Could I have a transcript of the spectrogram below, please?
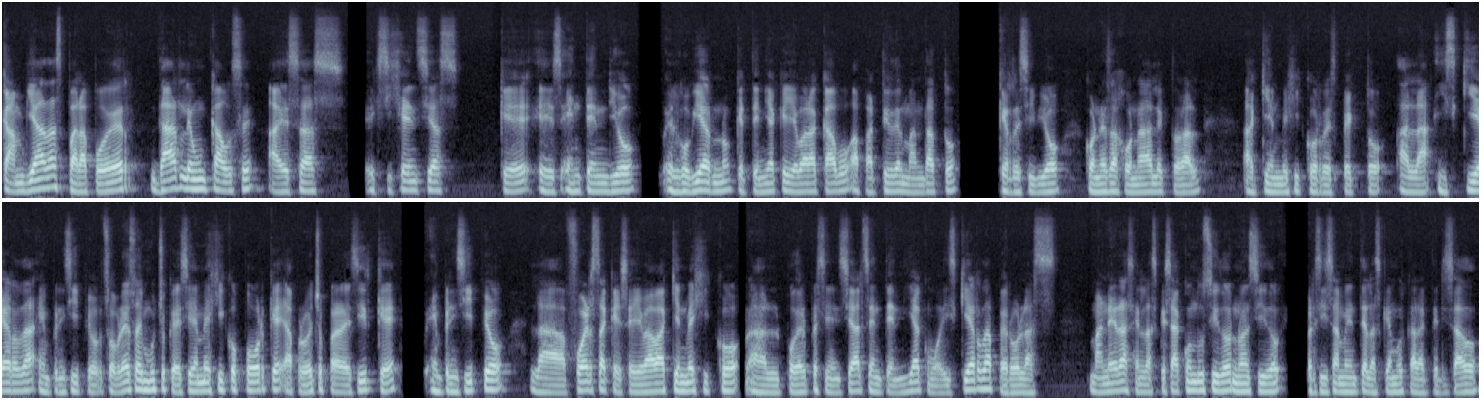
cambiadas para poder darle un cauce a esas exigencias que entendió el gobierno que tenía que llevar a cabo a partir del mandato que recibió con esa jornada electoral aquí en México respecto a la izquierda en principio. Sobre eso hay mucho que decir en México porque aprovecho para decir que en principio la fuerza que se llevaba aquí en México al poder presidencial se entendía como de izquierda, pero las maneras en las que se ha conducido no han sido precisamente las que hemos caracterizado,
